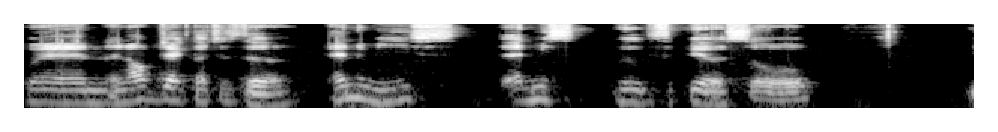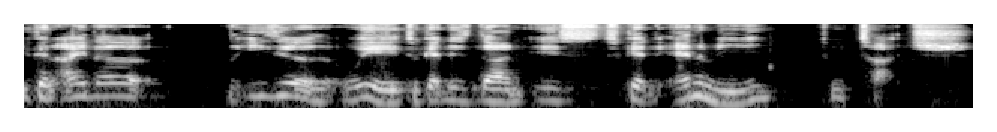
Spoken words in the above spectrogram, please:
when an object touches the enemies the enemies will disappear. So you can either the easier way to get this done is to get the enemy to touch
